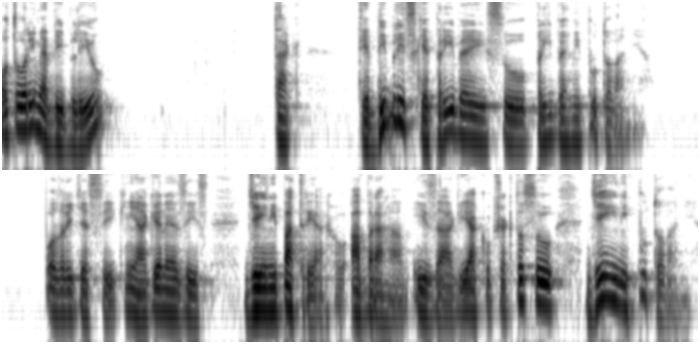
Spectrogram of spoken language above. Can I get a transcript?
otvoríme Bibliu, tak tie biblické príbehy sú príbehmi putovania. Pozrite si kniha Genesis, dejiny patriarchov, Abraham, Izák, Jakub, však to sú dejiny putovania.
